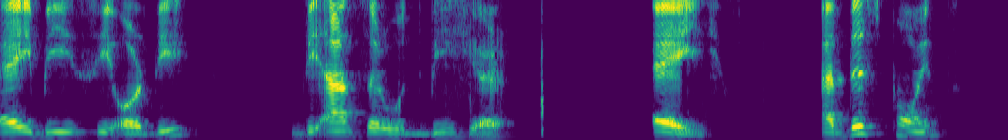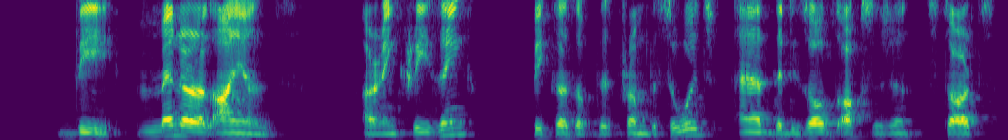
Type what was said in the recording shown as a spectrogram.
a b c or d the answer would be here a. At this point the mineral ions are increasing because of the from the sewage and the dissolved oxygen starts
